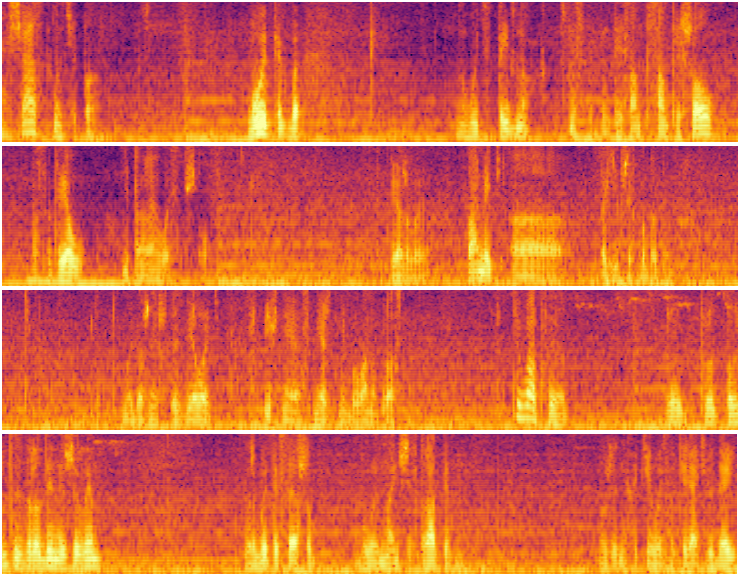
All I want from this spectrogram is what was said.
А зараз, ну, типа, будет как бы, ну, будет стыдно. В смысле, ты сам, сам пришел, посмотрел, не понравилось, ушел. Это первое. Память о погибших побратимах. Типа, блядь, мы должны что-то сделать, чтобы их смерть не была напрасной. Мотивація. Повернутися до родини живим, зробити все, щоб були менші втрати. Вже не хотілося б людей.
